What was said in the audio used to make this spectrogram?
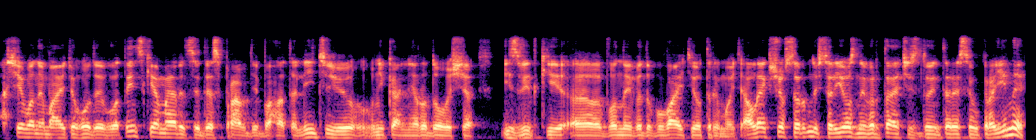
А ще вони мають угоди в Латинській Америці, де справді багато літію, унікальні родовища, і звідки е, вони видобувають і отримують. Але якщо сер- серйозно вертаючись до інтересів України,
